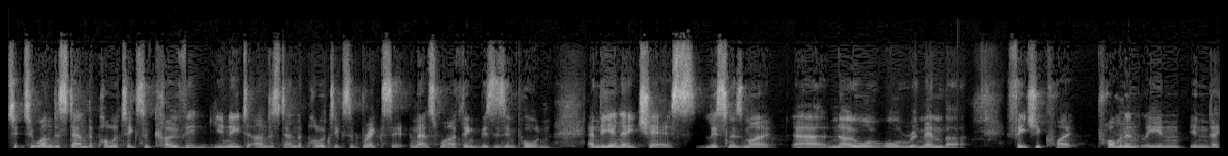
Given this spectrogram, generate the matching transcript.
to, to, understand the politics of COVID, you need to understand the politics of Brexit. And that's why I think this is important. And the NHS, listeners might uh, know or, or, remember, featured quite prominently in, in, the,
